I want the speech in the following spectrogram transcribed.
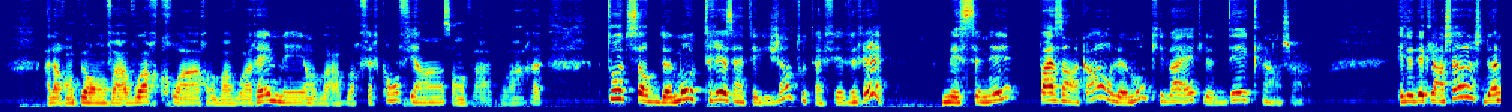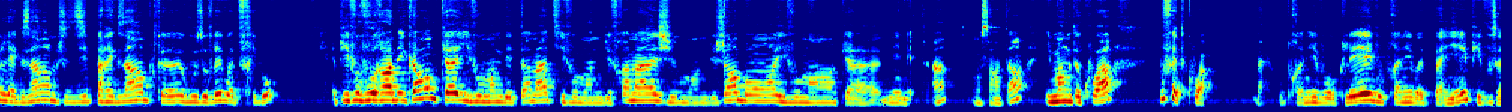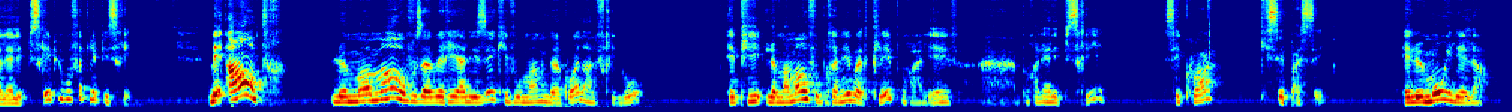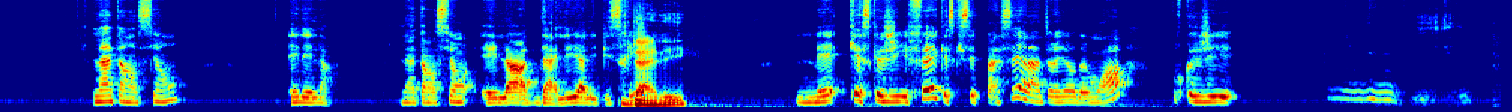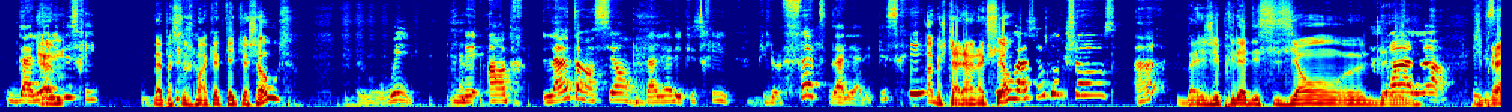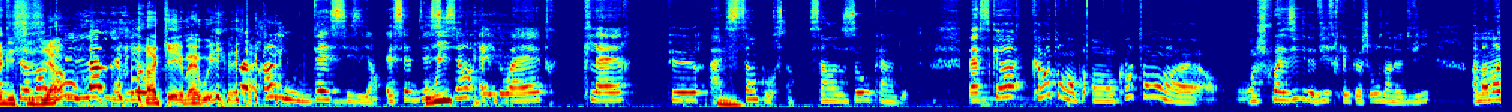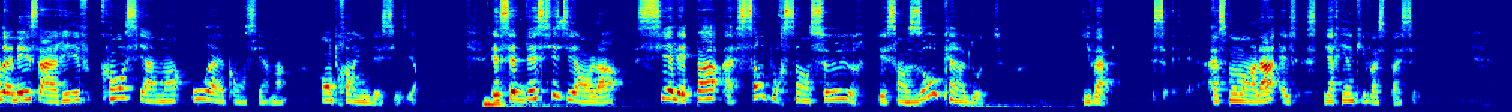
Alors, on, peut, on va avoir croire, on va avoir aimer, on va avoir faire confiance, on va avoir euh, toutes sortes de mots très intelligents, tout à fait vrais, mais ce n'est pas encore le mot qui va être le déclencheur. Et le déclencheur, je donne l'exemple, je dis par exemple que vous ouvrez votre frigo, et puis vous vous rendez compte qu'il vous manque des tomates, il vous manque du fromage, il vous manque du jambon, il vous manque, euh, hein? on s'entend, il manque de quoi? Vous faites quoi? Ben, vous prenez vos clés, vous prenez votre panier, puis vous allez à l'épicerie, puis vous faites l'épicerie. Mais entre le moment où vous avez réalisé qu'il vous manque de quoi dans le frigo, et puis le moment où vous prenez votre clé pour aller, euh, pour aller à l'épicerie, c'est quoi qui s'est passé? Et le mot, il est là. L'intention, elle est là. L'intention est là d'aller à l'épicerie. D'aller. Mais qu'est-ce que j'ai fait? Qu'est-ce qui s'est passé à l'intérieur de moi pour que j'ai d'aller à Euh, l'épicerie? Ben, parce que je manquais de quelque chose. Oui, mais entre l'intention d'aller à l'épicerie puis le fait d'aller à l'épicerie, Ah, ben, j'étais allé en action. quelque chose. Hein? Ben, j'ai pris la décision euh, de... Voilà. J'ai pris la décision. Mario. OK, ben oui. Tu vas prendre une décision. Et cette décision, elle doit être claire, pur à Mm. 100%, sans aucun doute. Parce que quand on, on- quand on, euh, on choisit de vivre quelque chose dans notre vie, à un moment donné, ça arrive consciemment ou inconsciemment, on prend une décision. Et cette décision-là, si elle n'est pas à 100% sûre et sans aucun doute, il va, à ce moment-là, il n'y a rien qui va se passer.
